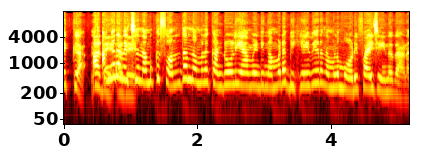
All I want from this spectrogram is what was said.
വെക്കുക. അങ്ങനെ വെച്ച് നമുക്ക് സ്വന്തം നമ്മൾ കൺട്രോൾ ചെയ്യാൻ വേണ്ടി നമ്മുടെ ബിഹേവിയർ നമ്മൾ മോഡിഫൈ ചെയ്യുന്നതാണ്.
